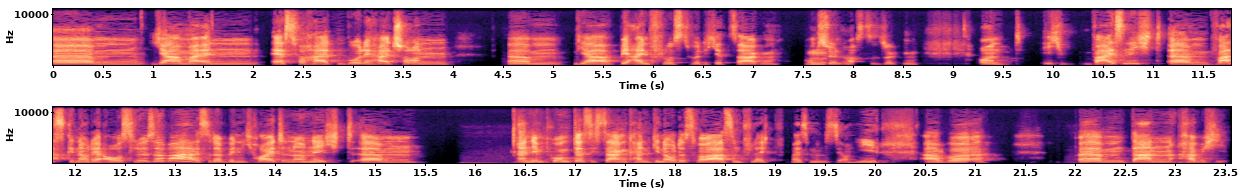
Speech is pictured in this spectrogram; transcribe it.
ähm, ja, mein Essverhalten wurde halt schon ähm, ja, beeinflusst, würde ich jetzt sagen, um es mhm. schön auszudrücken. Und ich weiß nicht, ähm, was genau der Auslöser war. Also da bin ich heute noch nicht ähm, an dem Punkt, dass ich sagen kann, genau das war's. Und vielleicht weiß man das ja auch nie. Aber ähm, dann habe ich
